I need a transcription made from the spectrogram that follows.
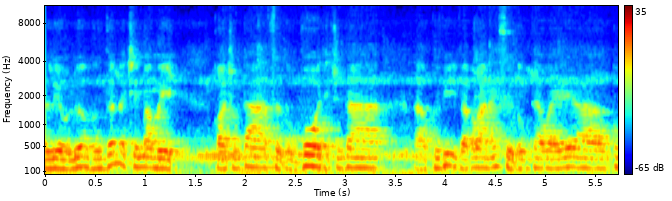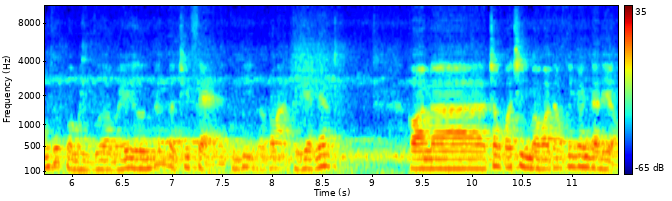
liều lượng hướng dẫn ở trên bao bì. Còn chúng ta sử dụng vôi thì chúng ta à, quý vị và các bạn hãy sử dụng theo cái công thức của mình vừa mới hướng dẫn và chia sẻ để quý vị và các bạn thực hiện nhé. Còn à, trong quá trình mà hoạt động kinh doanh đà điểu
